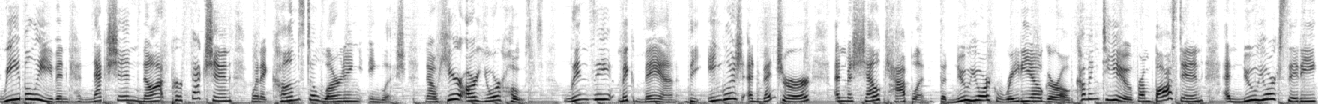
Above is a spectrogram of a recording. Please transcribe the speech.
We believe in connection, not perfection, when it comes to learning English. Now, here are your hosts. Lindsay McMahon, the English adventurer, and Michelle Kaplan, the New York radio girl, coming to you from Boston and New York City,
